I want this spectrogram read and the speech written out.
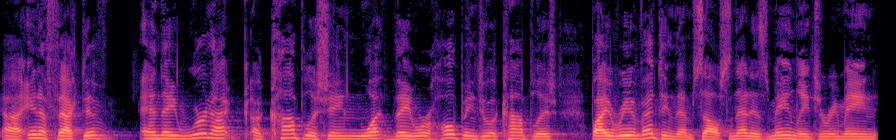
uh, ineffective and they were not accomplishing what they were hoping to accomplish by reinventing themselves, and that is mainly to remain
